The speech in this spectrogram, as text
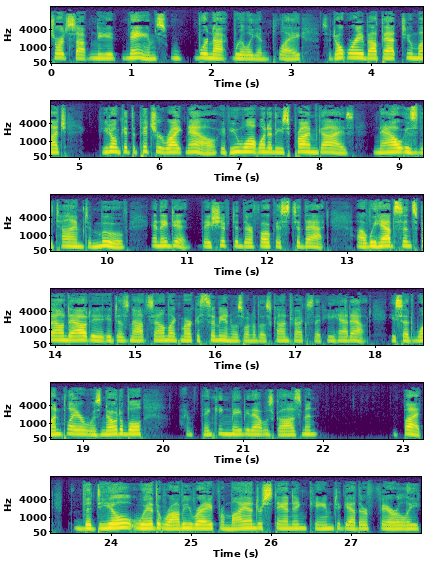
shortstop need, names were not really in play, so don't worry about that too much. If you don't get the pitcher right now, if you want one of these prime guys, now is the time to move. And they did. They shifted their focus to that. Uh, we have since found out it, it, does not sound like Marcus Semien was one of those contracts that he had out. He said one player was notable. I'm thinking maybe that was Gausman. But the deal with Robbie Ray, from my understanding, came together fairly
